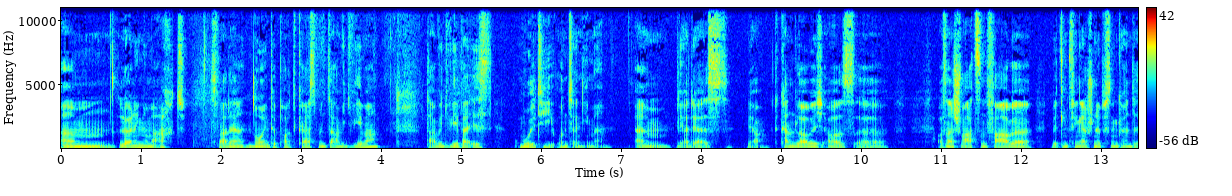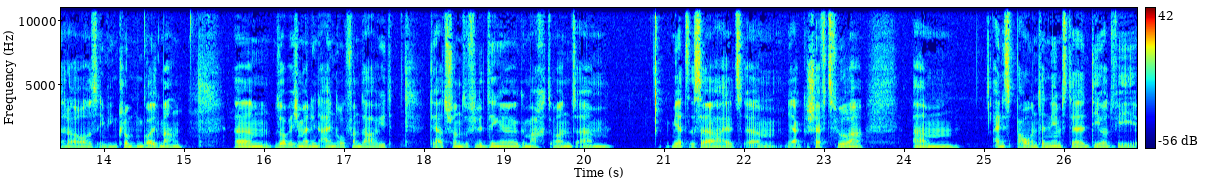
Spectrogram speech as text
Ähm, Learning Nummer 8, das war der neunte Podcast mit David Weber. David Weber ist Multi-Unternehmer. Ähm, ja, der ist, ja, kann glaube ich aus, äh, aus einer schwarzen Farbe mit dem Fingerschnipsen könnte er daraus irgendwie einen Klumpen Gold machen. Ähm, so habe ich immer den Eindruck von David. Der hat schon so viele Dinge gemacht und ähm, jetzt ist er halt ähm, ja, Geschäftsführer ähm, eines Bauunternehmens, der DJW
